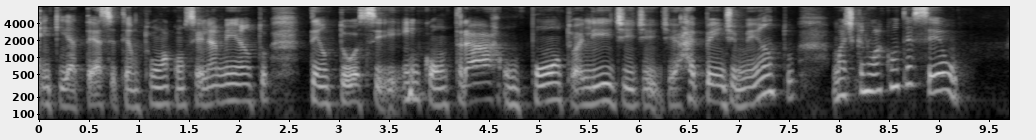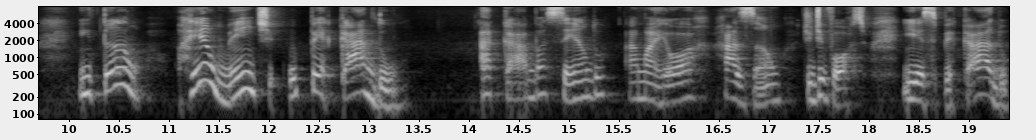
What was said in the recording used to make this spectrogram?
em que até se tentou um aconselhamento, tentou se encontrar um ponto ali de, de, de arrependimento, mas que não aconteceu. Então, realmente, o pecado acaba sendo a maior razão de divórcio. E esse pecado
